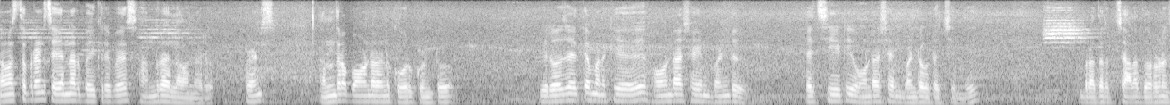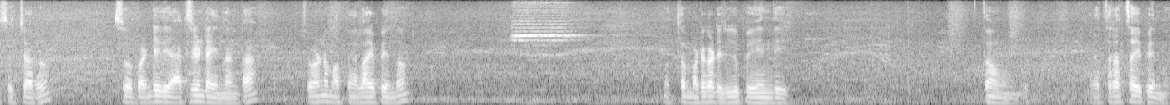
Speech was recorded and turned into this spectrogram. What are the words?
నమస్తే ఫ్రెండ్స్ ఏఎన్ఆర్ బైక్ రిపేర్స్ అందరూ ఎలా ఉన్నారు? ఫ్రెండ్స్ అందరూ బాగుండాలని కోరుకుంటూ ఈరోజు అయితే మనకి హోండా షైన్ బండి హెచ్సిటి హోండా షైన్ బండి ఒకటి వచ్చింది. బ్రదర్ చాలా దూరం నుంచి వచ్చారు. సో బండి ఇది యాక్సిడెంట్ అయిందంట. చూడండి మొత్తం ఎలా అయిపోయిందో. మొత్తం మడగడ ఇరిగిపోయింది. మొత్తం రచ్చరచ్చ అయిపోయింది.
